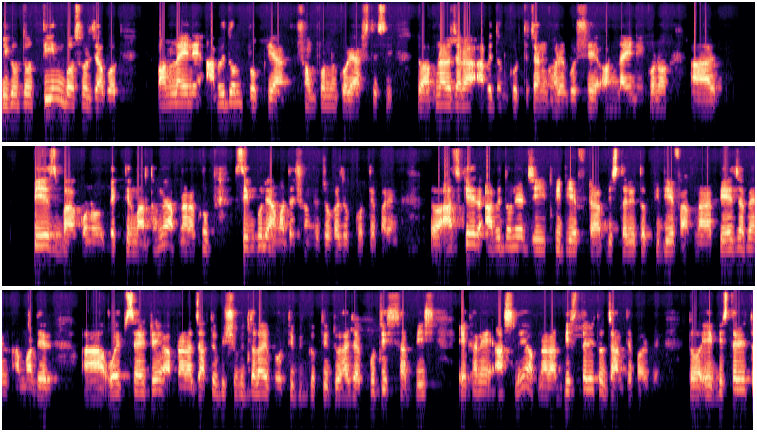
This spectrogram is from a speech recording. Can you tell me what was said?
বিগত তিন বছর যাবৎ অনলাইনে আবেদন প্রক্রিয়া সম্পন্ন করে আসতেছি। তো আপনারা যারা আবেদন করতে চান ঘরে বসে অনলাইনে কোনো পেজ বা কোনো ব্যক্তির মাধ্যমে আপনারা খুব সিম্পলি আমাদের সঙ্গে যোগাযোগ করতে পারেন। তো আজকের আবেদনের যে পিডিএফটা বিস্তারিত পিডিএফ আপনারা পেয়ে যাবেন আমাদের ওয়েবসাইটে আপনারা জাতীয় বিশ্ববিদ্যালয় ভর্তি বিজ্ঞপ্তি দু হাজার পঁচিশ ছাব্বিশ এখানে আসলে আপনারা বিস্তারিত জানতে পারবেন। তো এই বিস্তারিত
